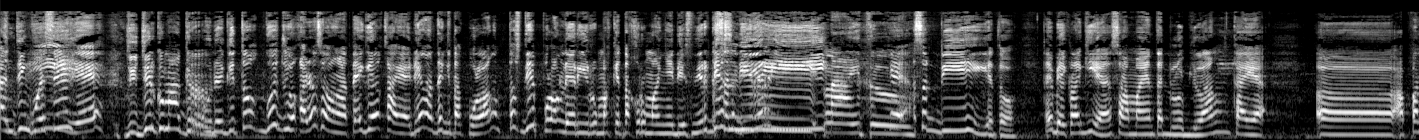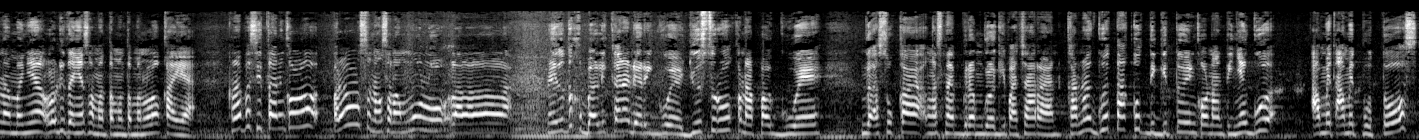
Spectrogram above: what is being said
anjing gue sih Iya. jujur gue mager Udah gitu, gue juga kadang sama nggak tega kayak dia nganterin kita pulang, terus dia pulang dari rumah kita ke rumahnya dia sendiri, dia Sendiri. sendiri. Nah, itu. kayak sedih gitu. Tapi baik lagi ya sama yang tadi lo bilang kayak eh apa namanya, lo ditanya sama teman-teman lo kayak kenapa sih Tan? Kalau padahal lo senang-senang mulu, lalalala. Nah itu tuh kebalikannya dari gue. Justru kenapa gue nggak suka nge-snapgram gue lagi pacaran, karena gue takut digituin kalau nantinya gue amit-amit putus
